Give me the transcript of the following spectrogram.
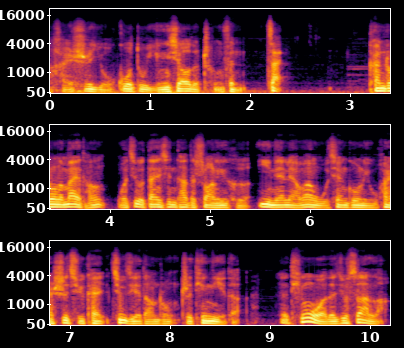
还是有过度营销的成分在。看中了迈腾，我就担心它的双离合，一年两万五千公里武汉市区开，纠结当中，只听你的，听我的就算了，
